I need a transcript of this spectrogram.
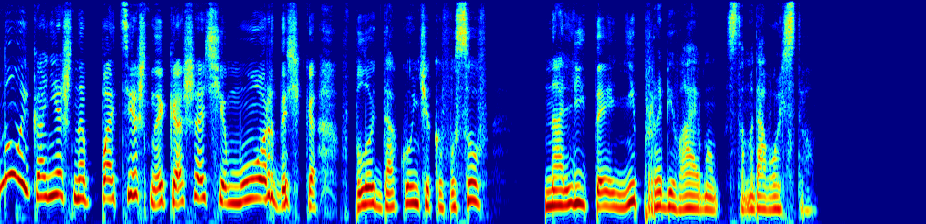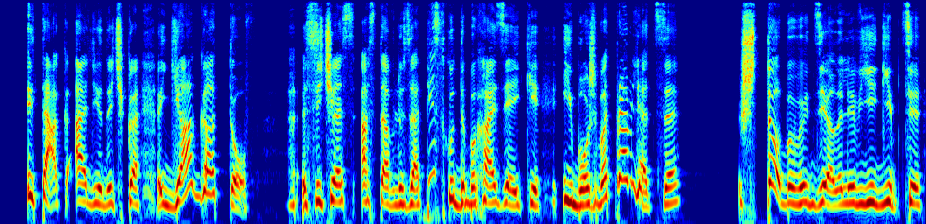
Ну и, конечно, потешная кошачья мордочка, вплоть до кончиков усов, налитая непробиваемым самодовольством. «Итак, Алидочка, я готов. Сейчас оставлю записку домохозяйки и можем отправляться. Что бы вы делали в Египте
